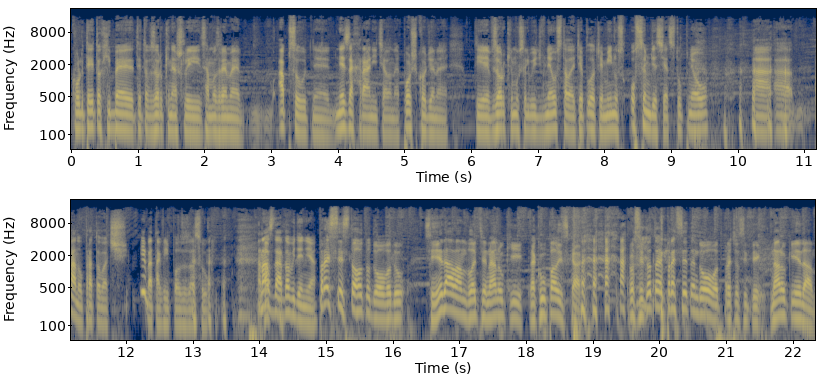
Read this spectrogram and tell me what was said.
Kvôli tejto chybe tieto vzorky našli samozrejme absolútne nezachrániteľné, poškodené. Tie vzorky museli byť v neustalej teplote minus 80 stupňov a, a pán upratovač iba tak vypol zo zasúky. A nazdar, dovidenia. Presne z tohoto dôvodu si nedávam v lete nanuky na kúpaliskách. Proste toto je presne ten dôvod, prečo si tie nanuky nedám.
